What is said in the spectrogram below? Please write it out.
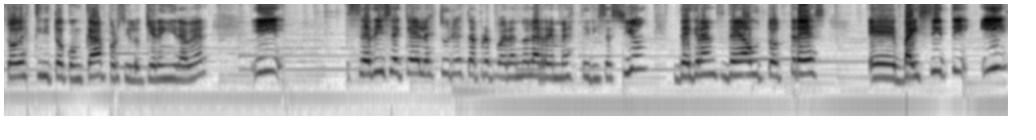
todo escrito con K por si lo quieren ir a ver. Y se dice que el estudio está preparando la remasterización de Grand Theft Auto 3, eh, Vice City y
